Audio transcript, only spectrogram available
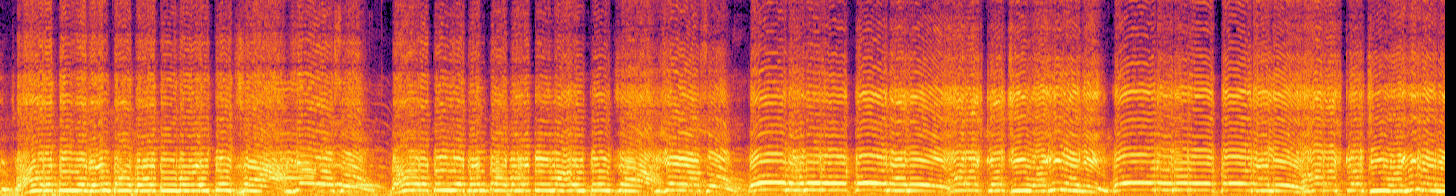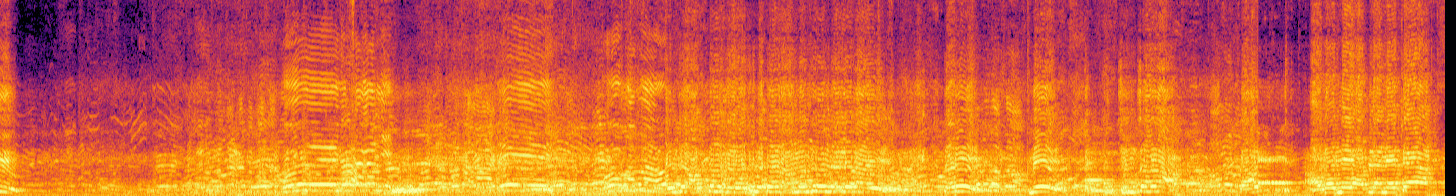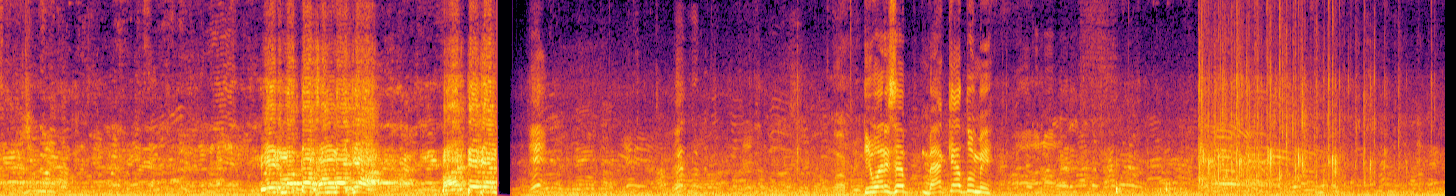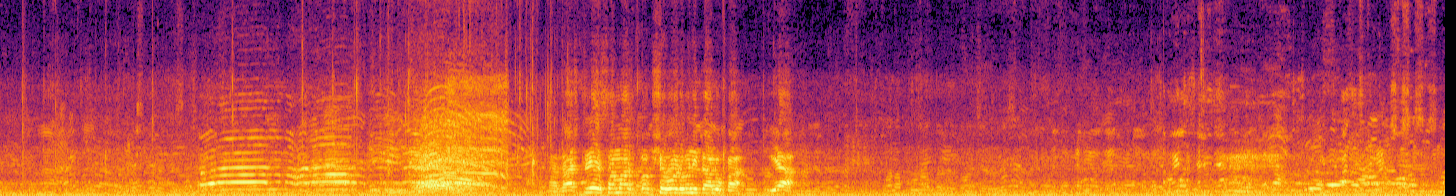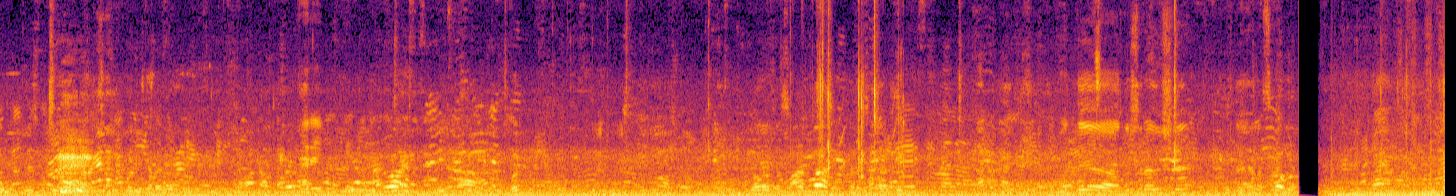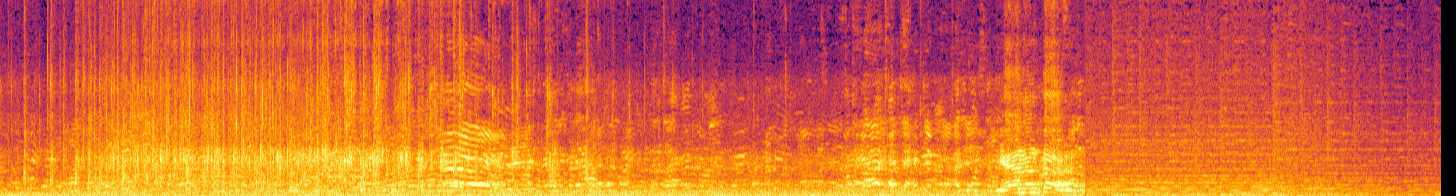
Bharatiya Janata party माहितीचा विजय असो. Bharatiya Janata party माहितीचा विजय असो. कोण आले रे कोण आले? महाराष्ट्राची वाहीर आली. कोण आले रे कोण आले? महाराष्ट्राची वाहीर आली. त्यांचे आत्ताच व्यासपीठावर आमंत्रण झालेलं आहे. तरी मी चिंचाळा गाव- आदरणीय आपल्या नेत्या बीड मतदारसंघाच्या भारतीय जनता तिवारी साहेब बॅक क्या तुम्ही. राष्ट्रीय समाज पक्ष वडवणी तालुका या. दुसऱ्या दिवशी यानंतर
